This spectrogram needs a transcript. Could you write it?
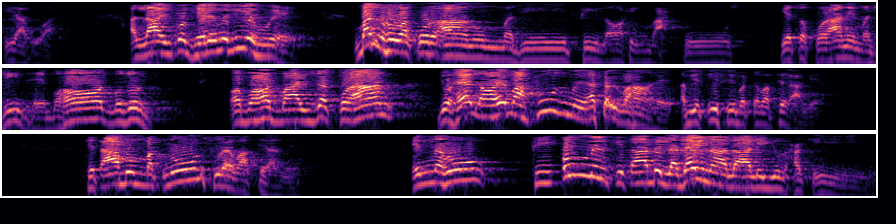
کیا ہوا ہے۔ اللہ ان کو گھیرے میں لیے ہوئے ہیں۔ بل ہوا قرآن مجید فی لوح محفوظ۔ یہ تو قرآن مجید ہے، بہت بزرگ اور بہت باعزت قرآن جو ہے لوح محفوظ میں اصل وہاں ہے۔ اب یہ تیسری مرتبہ پھر آ گیا کتاب مقنون سورہ واقعہ میں۔ ان فی ام کتاب لدینا لالی الحکیم۔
